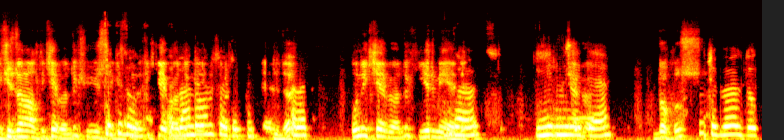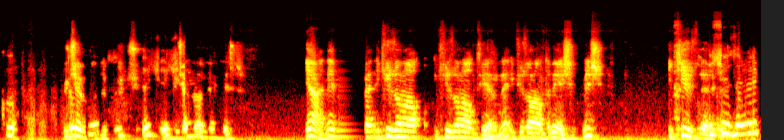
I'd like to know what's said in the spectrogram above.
216 2'ye böldük. 108 8 olur. 2'ye böldük. Ben de onu söyleyecektim. 54. Evet. Bunu 2'ye böldük. 27. 4, 27, 9. 3'e böl 9, 3'e böldük. 3. 3, 3. 3'e böldük 1. Yani ben 216, 216 yerine 216 ne eşitmiş? 2 üzeri 2 üzeri 3,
